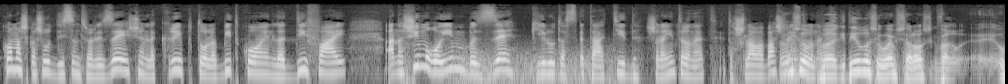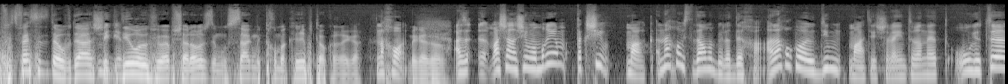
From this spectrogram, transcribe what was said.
כל מה שקשור ל-Decentralization, לקריפטו, לביטקוין, לדיפיי, אנשים רואים בזה כאילו את העתיד של האינטרנט, את השלב הבא של האינטרנט. כבר הגדירו שווב 3, כבר, אה, הוא פספס את העובדה שהגדירו שווב 3 זה מושג מתחום הקריפטו כרגע. נכון. בגדול. אז אה, מה שאנשים אומרים, תקשיב, מרק, אנחנו הסתדרנו בלעדיך, אנחנו כבר יודעים מה העתיד של האינטרנט, הוא יותר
